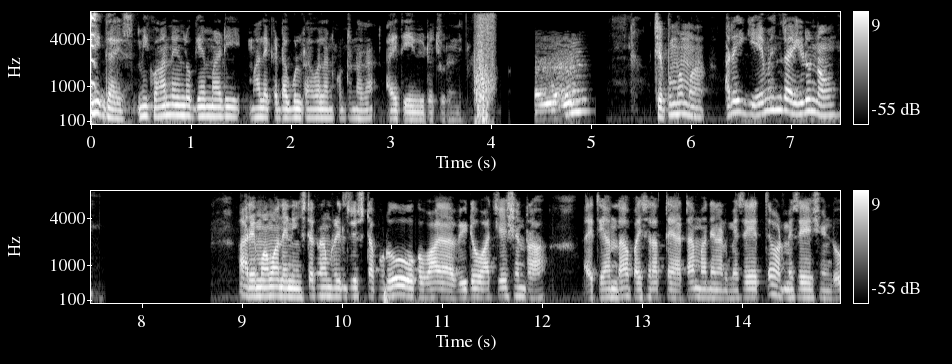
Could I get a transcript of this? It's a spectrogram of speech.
ఏ గైస్ మీకు ఆన్లైన్లో గేమ్ ఆడి మా లెక్క డబ్బులు రావాలనుకుంటున్నారా? అయితే ఈ వీడియో చూడండి. చెప్పు మామ. అరే ఏమైందిరా? ఈడున్నావు అరే మామ నేను ఇన్స్టాగ్రామ్ రీల్స్ చూసేటప్పుడు ఒక వీడియో వాచ్ చేసిండ్రా. అయితే అందా పైసలు వస్తాయట. మరి నాకు మెసేజ్ చేస్తే వాడు మెసేజ్ చేసిండు.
